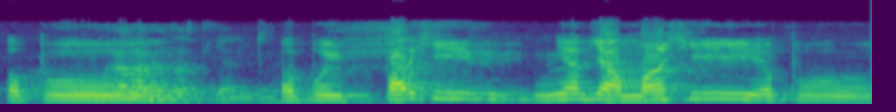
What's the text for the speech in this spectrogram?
Που Όπου, βγάλαμε τα αυτιά λοιπόν. όπου υπάρχει μια διαμάχη όπου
